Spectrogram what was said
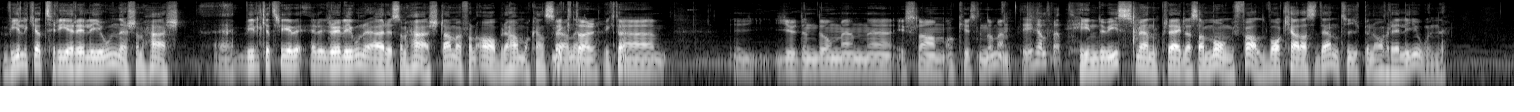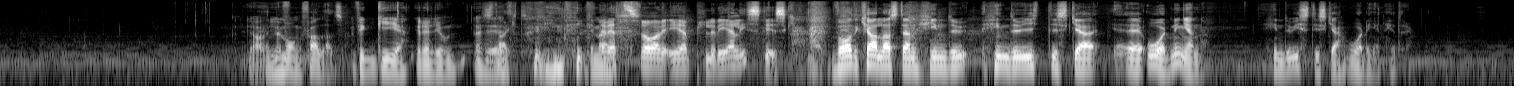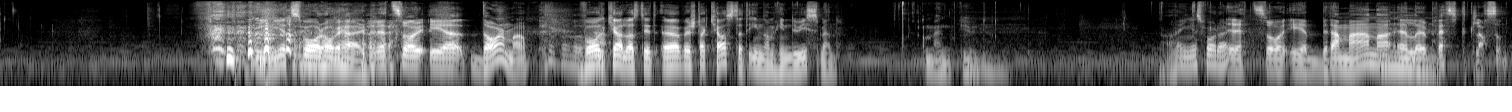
Vilka tre religioner som härs... eh, Vilka tre religioner är det som härstammar från Abraham och hans söner? Viktor. Viktor? Eh, judendomen, eh, islam och kristendomen. Det är helt rätt. Hinduismen präglas av mångfald. Vad kallas den typen av religion? Ja, Med mångfald alltså. fick G i religion. Alltså, Starkt. Rätt svar är pluralistisk. Vad kallas den hindu, hinduitiska eh, ordningen? Hinduistiska ordningen heter det. Inget svar har vi här. Rätt svar är Dharma. Vad kallas det översta kastet inom hinduismen? Ja, men gud. Nej, ingen svar där. Rätt svar är Brahmana Mm. eller prästklassen.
